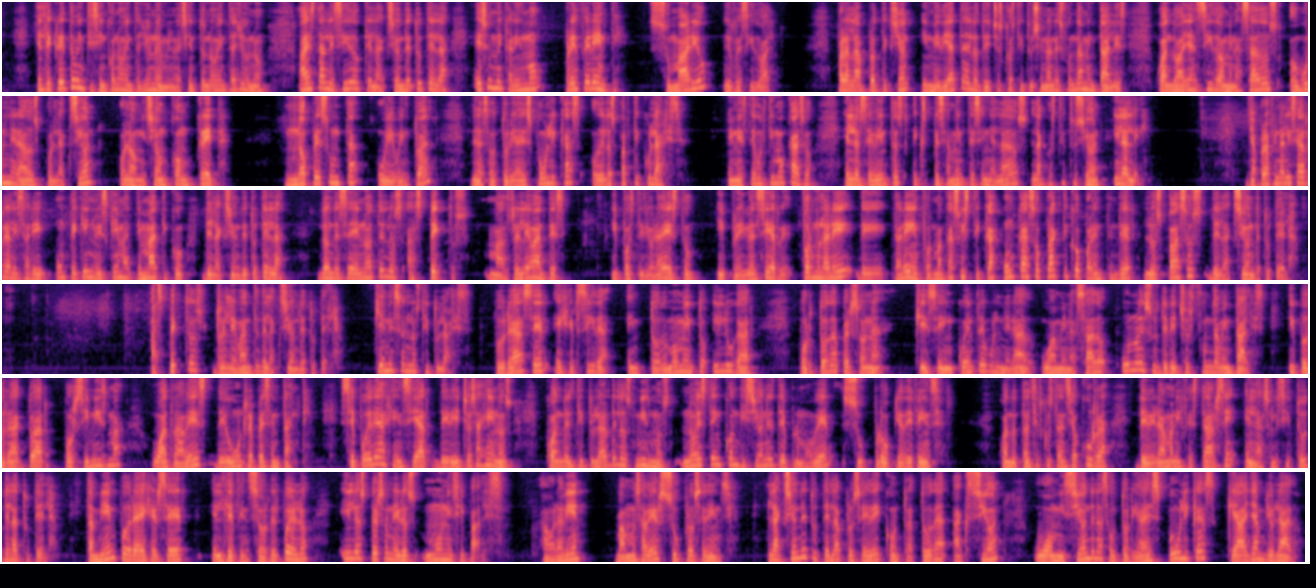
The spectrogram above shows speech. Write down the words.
El decreto 2591 de 1991 ha establecido que la acción de tutela es un mecanismo preferente, sumario y residual para la protección inmediata de los derechos constitucionales fundamentales cuando hayan sido amenazados o vulnerados por la acción o la omisión concreta, no presunta o eventual de las autoridades públicas o de los particulares. En este último caso, en los eventos expresamente señalados la Constitución y la ley. Ya para finalizar realizaré un pequeño esquema temático de la acción de tutela donde se denoten los aspectos más relevantes y posterior a esto y previo al cierre formularé de daré en forma casuística un caso práctico para entender los pasos de la acción de tutela. Aspectos relevantes de la acción de tutela. ¿Quiénes son los titulares? Podrá ser ejercida en todo momento y lugar por toda persona que se encuentre vulnerado o amenazado uno de sus derechos fundamentales y podrá actuar por sí misma o a través de un representante. Se puede agenciar derechos ajenos cuando el titular de los mismos no esté en condiciones de promover su propia defensa. Cuando tal circunstancia ocurra, deberá manifestarse en la solicitud de la tutela. También podrá ejercer el defensor del pueblo y los personeros municipales. Ahora bien, vamos a ver su procedencia. La acción de tutela procede contra toda acción u omisión de las autoridades públicas que hayan violado,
